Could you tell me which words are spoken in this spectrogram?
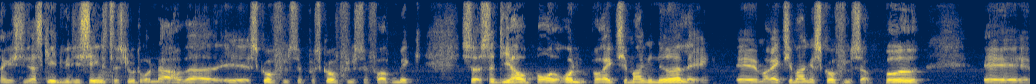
man kan sige, der er sket ved de seneste slutrunder, har været øh, skuffelse på skuffelse for dem. Ikke? Så, så de har jo båret rundt på rigtig mange nederlag, øh, med rigtig mange skuffelser. Både øh,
